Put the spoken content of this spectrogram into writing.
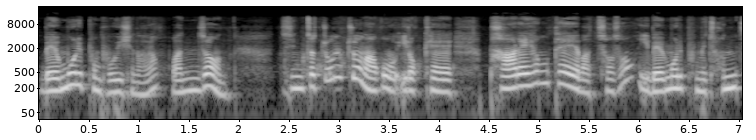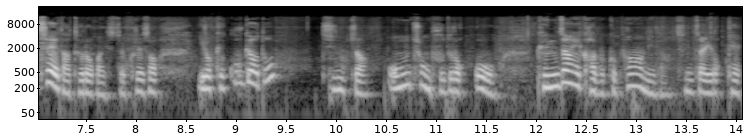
메모리 폼 보이시나요? 완전 진짜 쫀쫀하고 이렇게 발의 형태에 맞춰서 이 메모리 폼이 전체에 다 들어가 있어요. 그래서 이렇게 꾸겨도 진짜 엄청 부드럽고 굉장히 가볍고 편합니다. 진짜 이렇게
